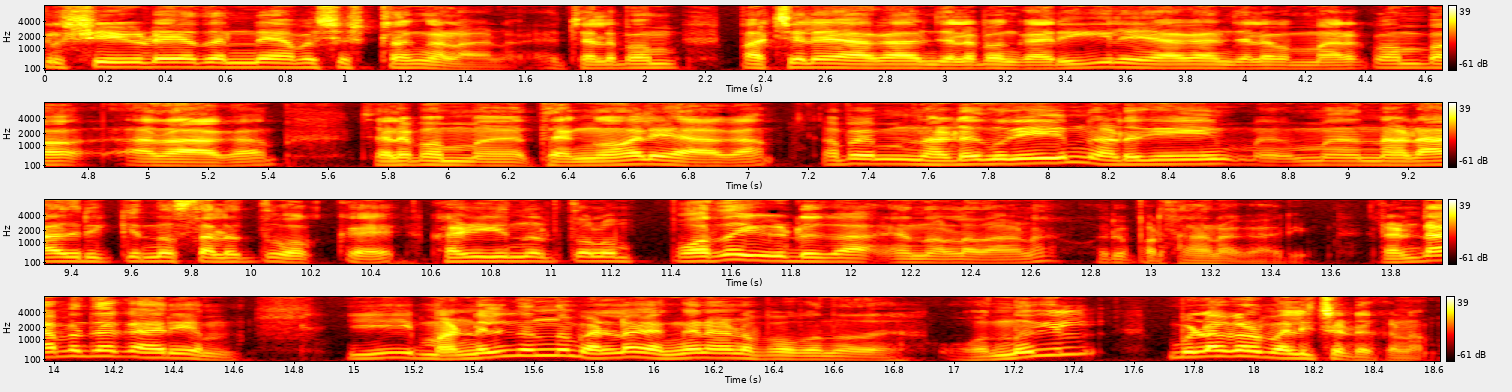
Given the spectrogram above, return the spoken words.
കൃഷിയുടെ തന്നെ അവശിഷ്ടങ്ങളാണ്. ചിലപ്പം പച്ചിലയാകാം ചിലപ്പം കരിയിലയാകാം ചിലപ്പം മരക്കൊമ്പ അതാകാം ചിലപ്പം തെങ്ങോലയാകാം. അപ്പം നടുകയും നടുകയും നടാതിരിക്കുന്ന സ്ഥലത്തുമൊക്കെ കഴിയുന്നിടത്തോളം പൊതയിടുക എന്നുള്ളതാണ് ഒരു പ്രധാന കാര്യം. രണ്ടാമത്തെ കാര്യം ഈ മണ്ണിൽ നിന്ന് വെള്ളം എങ്ങനെയാണ് പോകുന്നത്? ഒന്നുകിൽ വിളകൾ വലിച്ചെടുക്കണം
